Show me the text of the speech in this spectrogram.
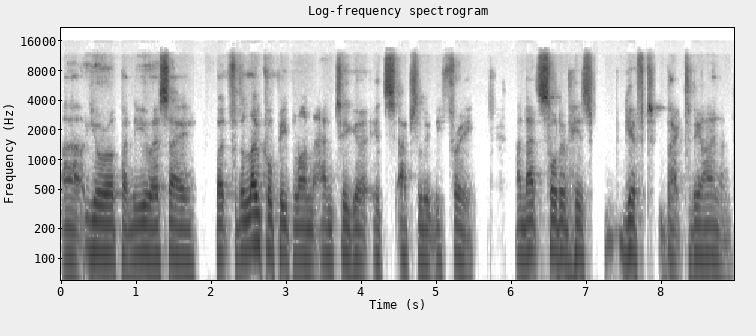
uh, Europe and the USA, but for the local people on Antigua, it's absolutely free. And that's sort of his gift back to the island.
